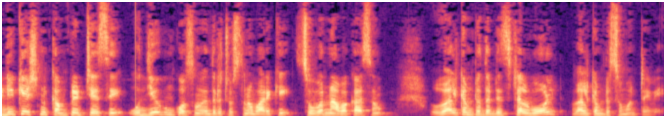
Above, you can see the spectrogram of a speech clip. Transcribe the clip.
ఎడ్యుకేషన్ కంప్లీట్ చేసి ఉద్యోగం కోసం ఎదురు చూస్తున్న వారికి సువర్ణ అవకాశం. Welcome to the digital world welcome to Suman TV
